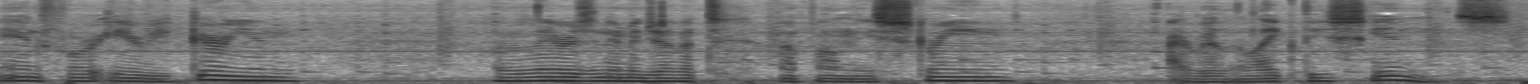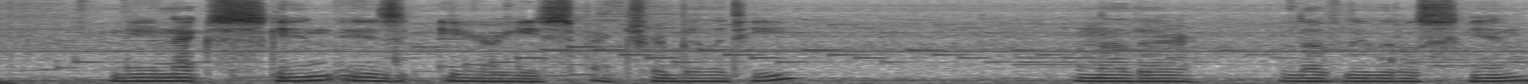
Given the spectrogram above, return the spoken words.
And for Eerie Ghourien, there's an image of it up on the screen. I really like these skins. The next skin is Eerie Spectrability. Another lovely little skin,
